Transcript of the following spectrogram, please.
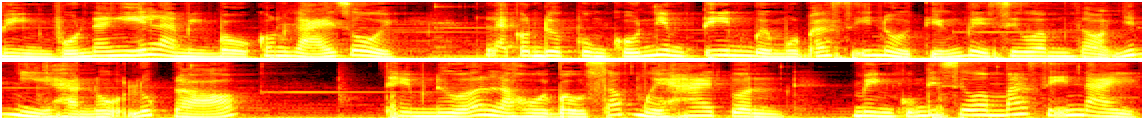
Mình vốn đã nghĩ là mình bầu con gái rồi lại còn được củng cố niềm tin bởi một bác sĩ nổi tiếng về siêu âm giỏi nhất nhì Hà Nội lúc đó. Thêm nữa là hồi bầu sóc 12 tuần, mình cũng đi siêu âm bác sĩ này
